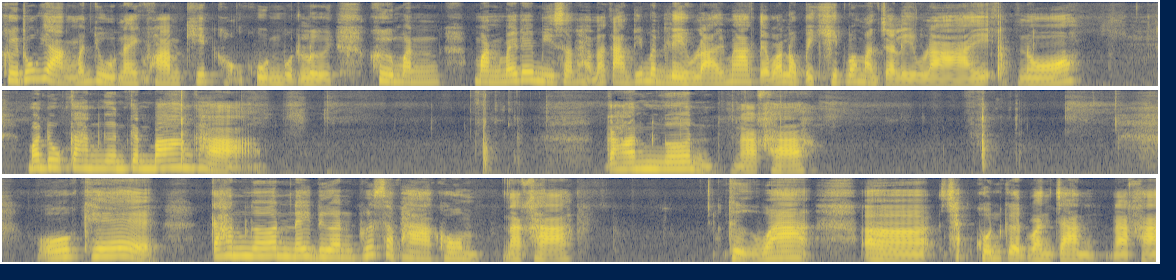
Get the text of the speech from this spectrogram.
คือทุกอย่างมันอยู่ในความคิดของคุณหมดเลย คือมันมันไม่ได้มีสถานการณ์ที่มันเลวร้ายมาก แต่ว่าเราไปคิดว่ามันจะเลวร้ายเนาะมาดูการเงินกันบ้างค่ะ การเงินนะคะโอเค การเงินในเดือนพฤษภาคมนะคะ ถือว่าคนเกิดวันจันทร์นะคะ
